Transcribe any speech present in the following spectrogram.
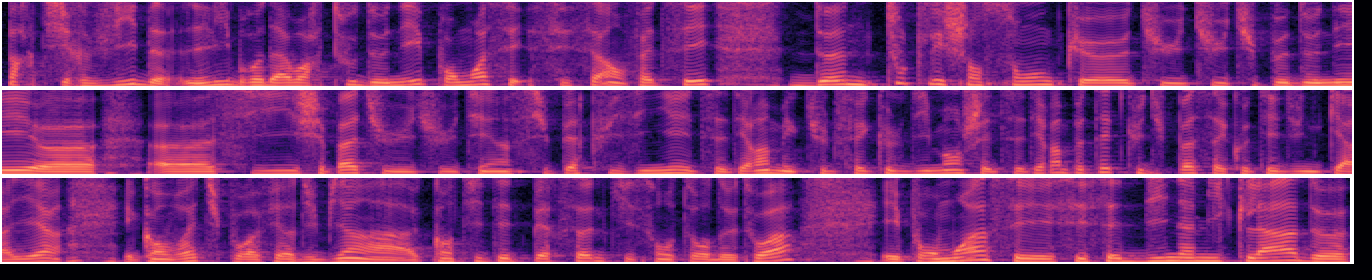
partir vide, libre d'avoir tout donné, pour moi, c'est ça en fait. C'est donne toutes les chansons que tu, tu, peux donner. euh, euh, si, je sais pas, tu, tu es un super cuisinier, etc., mais que tu le fais que le dimanche, etc., peut-être que tu passes à côté d'une carrière et qu'en vrai, tu pourrais faire du bien à quantité de personnes qui sont autour de toi. Et pour moi, c'est c'est cette dynamique-là de,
